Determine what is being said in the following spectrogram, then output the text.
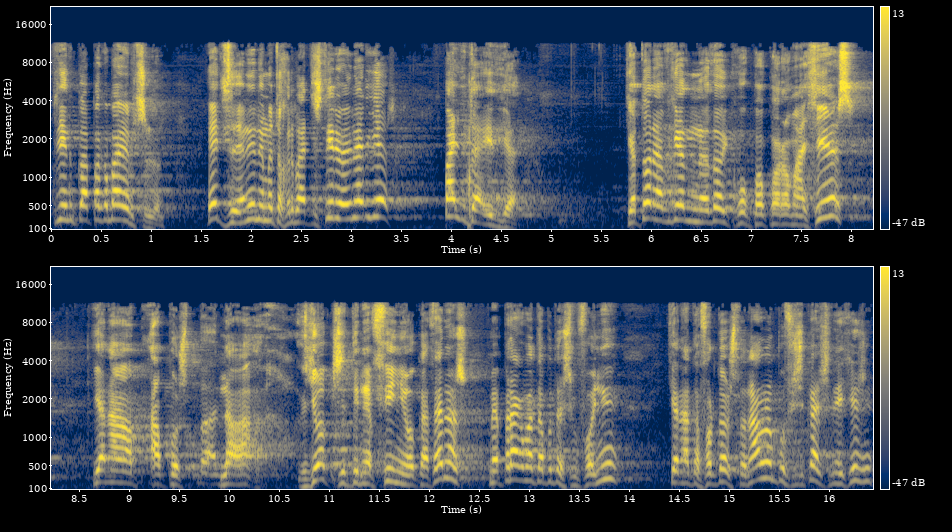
Πλην ΚΚΕ. Έτσι δεν είναι με το χρηματιστήριο ενέργειας. Πάλι τα ίδια. Και τώρα βγαίνουν εδώ οι κο- κοκορομαχίες για να, αποσ... να διώξει την ευθύνη ο καθένας με πράγματα που τα συμφωνεί και να τα φορτώσει στον άλλον που φυσικά συνεχίζει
